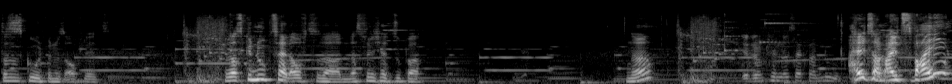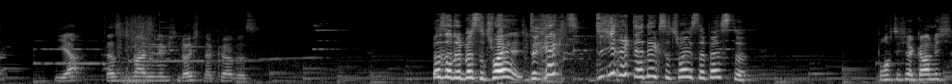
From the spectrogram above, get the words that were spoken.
Das ist gut, wenn du es auflädst. Du hast genug Zeit aufzuladen. Das finde ich halt super. Ne? Ja, dann findest du einfach Noob. Alter, mal zwei? Ja, das war nämlich ein leuchtender Kürbis. Das ist ja der beste Try. Direkt, direkt der nächste Try ist der beste. Brauchte ich ja gar nicht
